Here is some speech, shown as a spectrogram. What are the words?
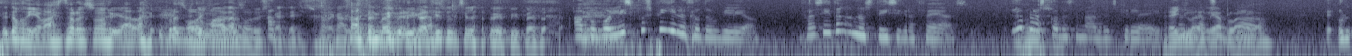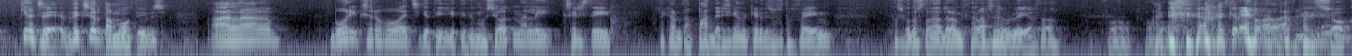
Δεν το έχω διαβάσει τώρα, sorry, αλλά η πρώτη Όχι, δεν θα εβδομάδα. μπορούσε κάτι τέτοιο. Σας Θα παρακαλώ. το Να κρατήσουμε- μένει. Να κρατήσουμε ψηλά το επίπεδο. Από πολλοί πώς πήγαινε αυτό το βιβλίο; Η φάση ήταν γνωστή συγγραφέας. Ή απλά σκότωσε τον άντρα της και λέει. «Ας Regularly, γράψω ένα απλά. βιβλίο». Ε, κοίταξε, δεν ξέρω τα motives, αλλά μπορεί, ξέρω εγώ έτσι, για τη, για τη δημοσιότητα να λέει: Ξέρεις τι, θα κάνω τα πάντα ρε, για να το κερδίσω αυτό το fame. Θα σκοτώσω τον άντρα μου και θα γράψω ένα βιβλίο γι' αυτό. Πω, πω. Ακραίο, Έχω αλλά. πάθει σοκ.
